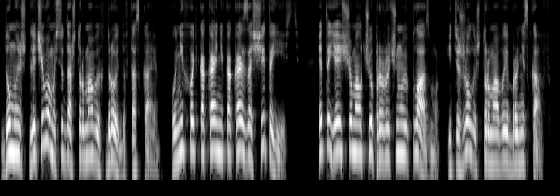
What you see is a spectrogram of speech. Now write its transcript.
Думаешь, для чего мы сюда штурмовых дроидов таскаем? У них хоть какая-никакая защита есть. Это я еще молчу про ручную плазму и тяжелые штурмовые бронескафы.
